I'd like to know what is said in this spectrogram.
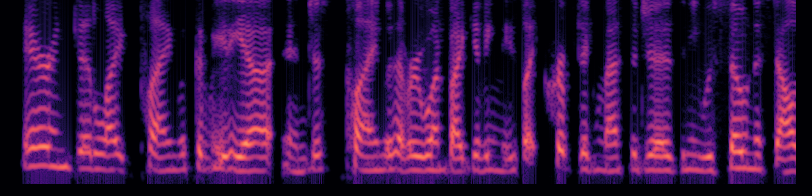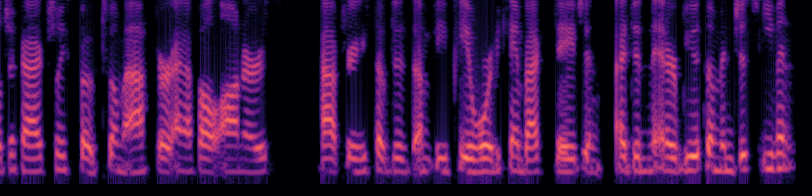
Aaron did like playing with the media and just playing with everyone by giving these like cryptic messages. And he was so nostalgic. I actually spoke to him after NFL honors, after he accepted his MVP award. He came backstage and I did an interview with him and just even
